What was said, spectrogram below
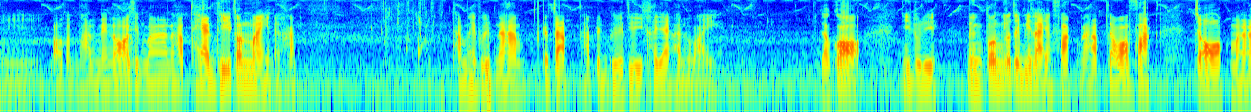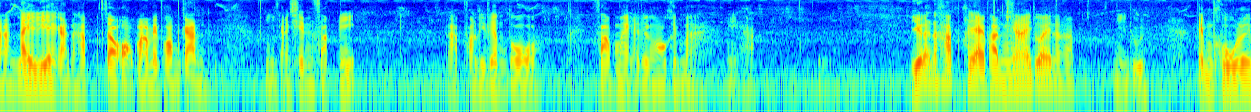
นี่ออกต้นพันธุ์น้อยขึ้นมานะครับ แทนที่ต้นใหม่นะครับทำให้พืชน้ำกระจับครับเป็นพืชที่ขยายพันธุ์ไวแล้วก็นี่ดูดิหนึ่งต้นก็จะมีหลายฝักนะครับ แต่ว่าฝัก จะออกมาไล่เลี่ยกันนะครับ จะออกมาไม่พร้อมกันนี่อย่างเช่นฝักนี้นะครับฝักนี้เริ่มโตฝักใหม่ก็จะงอกขึ้นมานี่ครับ เยอะนะครับขยายพันธุ์ง่ายด้วยนะครับ นี่ดูเต็มคูเลย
